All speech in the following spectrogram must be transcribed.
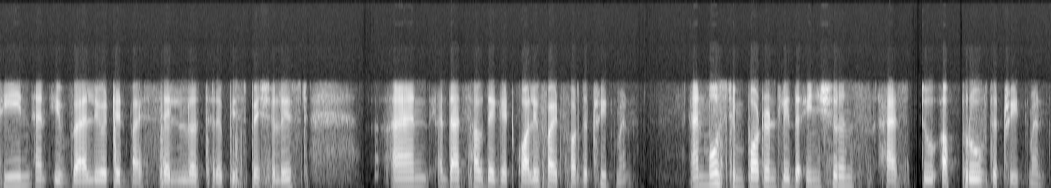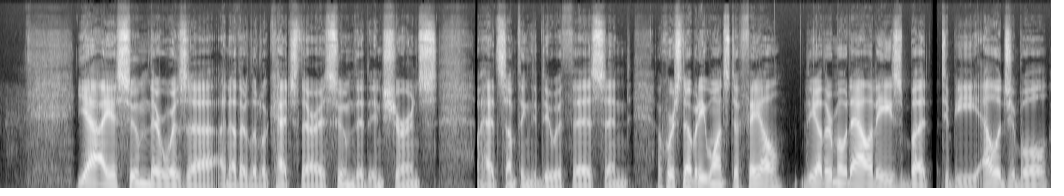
seen and evaluated by cellular therapy specialist, and that's how they get qualified for the treatment. And most importantly, the insurance has to approve the treatment. Yeah, I assume there was uh, another little catch there. I assume that insurance had something to do with this. And of course, nobody wants to fail the other modalities, but to be eligible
